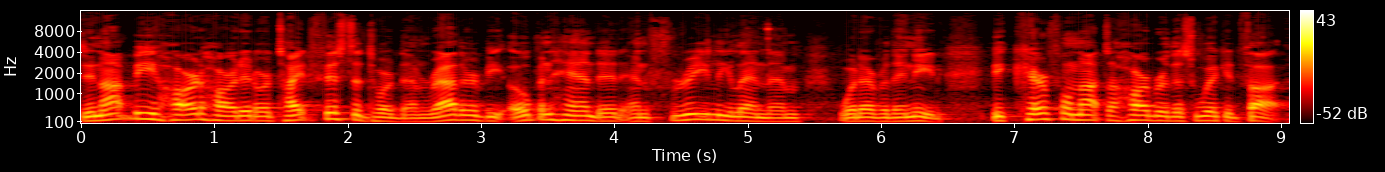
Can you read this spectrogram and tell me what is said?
do not be hard hearted or tight fisted toward them. Rather, be open handed and freely lend them whatever they need. Be careful not to harbor this wicked thought.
